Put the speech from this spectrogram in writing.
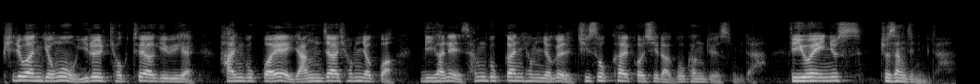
필요한 경우 이를 격퇴하기 위해 한국과의 양자 협력과 미한일 3국 간 협력을 지속할 것이라고 강조했습니다. VOA 뉴스 조상진입니다.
